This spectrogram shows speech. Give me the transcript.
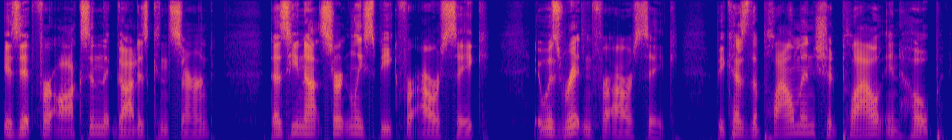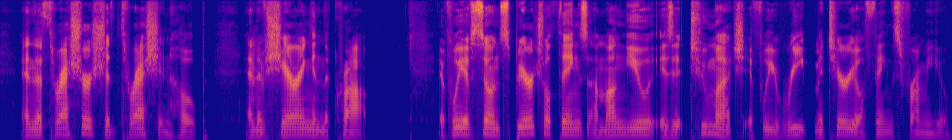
Is it for oxen that God is concerned? Does he not certainly speak for our sake? It was written for our sake, because the plowman should plow in hope, and the thresher should thresh in hope, and of sharing in the crop. If we have sown spiritual things among you, is it too much if we reap material things from you?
